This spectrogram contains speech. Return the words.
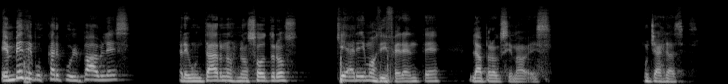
en vez de buscar culpables, preguntarnos nosotros qué haremos diferente la próxima vez. Muchas gracias.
